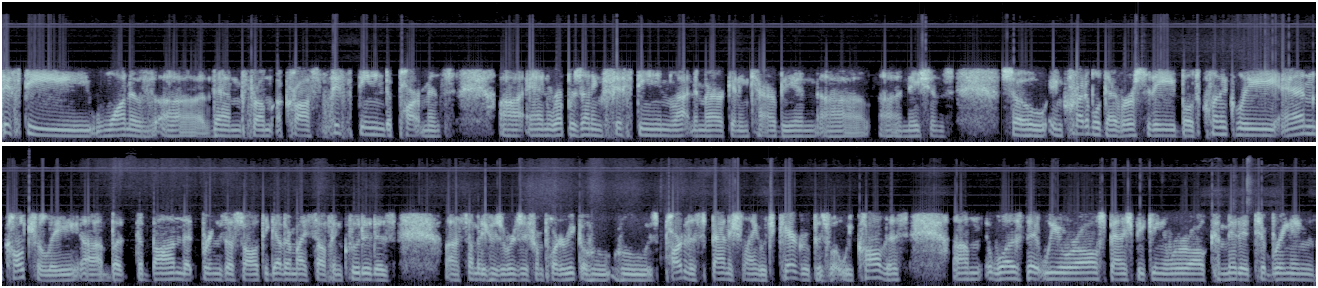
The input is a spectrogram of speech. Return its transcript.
51 of uh, them from across 15 departments uh, and representing 15 Latin American and Caribbean uh, uh, nations. So, incredible diversity both clinically and culturally. Uh, but the bond that brings us all together, myself included, as uh, somebody who's originally from Puerto Rico, who who is part of the Spanish language care group, is what we call this, um, was that we were all Spanish speaking and we were all committed to bringing,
